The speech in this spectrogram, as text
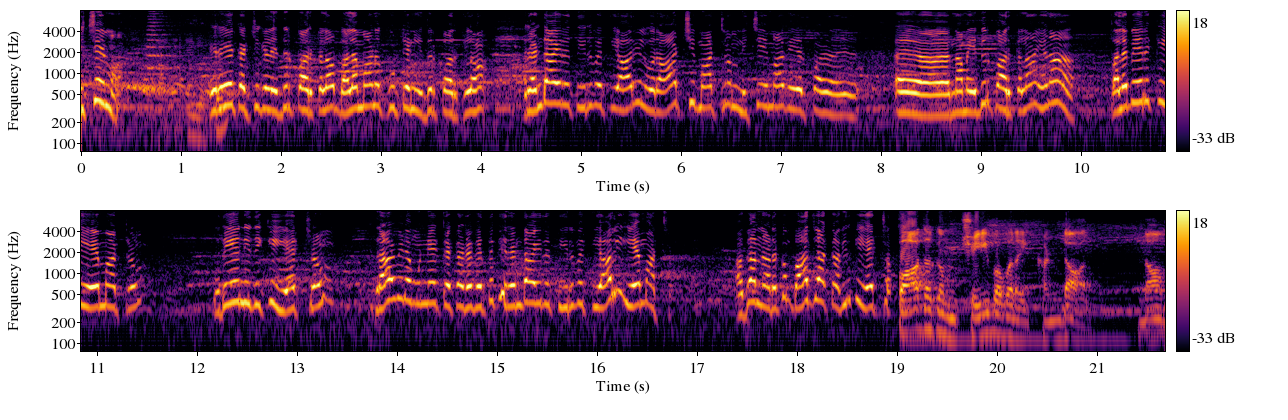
நிச்சயமா. நிறைய கட்சிகள் எதிர்பார்க்கலாம் பலமான கூட்டணி எதிர்பார்க்கலாம். ரெண்டாயிரத்தி இருபத்தி ஆறில் ஒரு ஆட்சி மாற்றம் நிச்சயமாக ஏற்ப நாம் எதிர்பார்க்கலாம். ஏன்னா பல பேருக்கு ஏமாற்றம் உதயநிதிக்கு ஏற்றம் திராவிட முன்னேற்ற கழகத்துக்கு இரண்டாயிரத்தி இருபத்தி ஆறு ஏமாற்றம். அதான் நடக்கும் பாஜகவிற்கு ஏற்றம். பாதகம் செய்பவரை கண்டால் நாம்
